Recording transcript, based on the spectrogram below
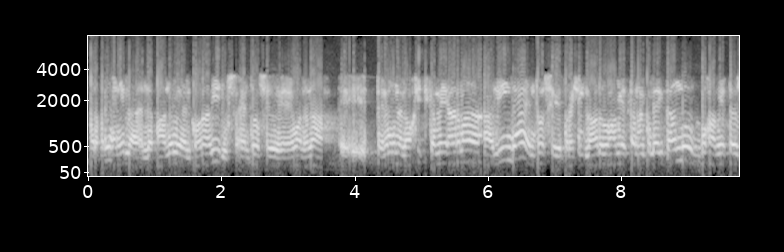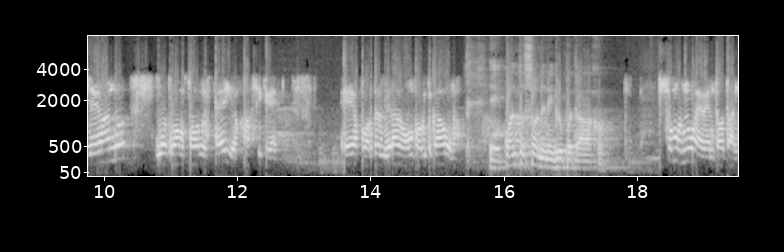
para prevenir la, pandemia del coronavirus. Entonces, bueno, nada, eh, tenemos una logística media armada linda, entonces, por ejemplo, ahora dos amigos están recolectando, dos amigos están llevando y otros vamos tomando los pedidos, así que es aportar el grano un poquito cada uno. Eh, ¿Cuántos son en el grupo de trabajo? Somos nueve en total.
